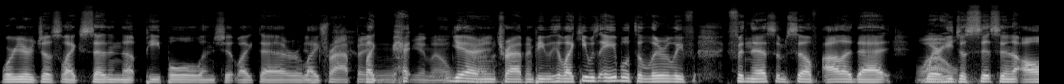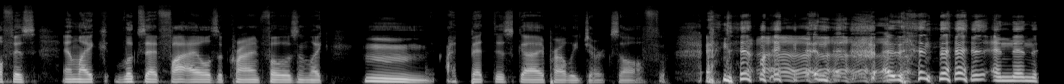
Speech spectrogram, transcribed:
where you're just like setting up people and shit like that, or like trapping, like you know. yeah, uh, and trapping people. He like he was able to literally f- finesse himself out of that, where he just sits in the office and like looks at files of crime photos and like, hmm, I bet this guy probably jerks off, and then like, and, then, and, then, and then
